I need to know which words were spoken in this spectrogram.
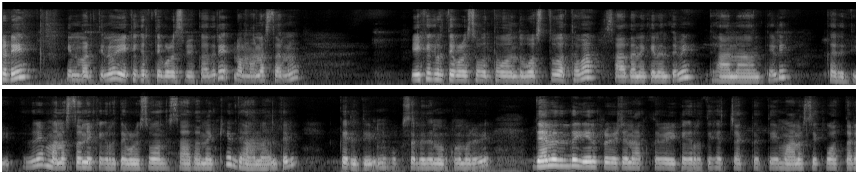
ಕಡೆ ಏನು ಮಾಡ್ತೀನೋ ಏಕಾಗ್ರತೆಗೊಳಿಸಬೇಕಾದ್ರೆ ನಮ್ಮ ಮನಸ್ಸನ್ನು ಏಕಾಗ್ರತೆಗೊಳಿಸುವಂಥ ಒಂದು ವಸ್ತು ಅಥವಾ ಸಾಧನಕ್ಕೆ ಏನಂತೀವಿ? ಧ್ಯಾನ ಅಂತೇಳಿ ಕರಿತೀವಿ. ಅಂದರೆ ಮನಸ್ಸನ್ನು ಏಕಾಗ್ರತೆಗೊಳಿಸುವ ಒಂದು ಸಾಧನಕ್ಕೆ ಧ್ಯಾನ ಅಂತೇಳಿ ಕರಿತೀವಿ. ನೀವು ಬುಕ್ಸಲ್ಲಿ ನೋಡ್ಕೊಂಡು ಬರೀವಿ ಧ್ಯಾನದಿಂದ ಏನು ಪ್ರಯೋಜನ ಆಗ್ತವೆ? ಏಕಾಗ್ರತೆ ಹೆಚ್ಚಾಗ್ತೈತೆ, ಮಾನಸಿಕ ಒತ್ತಡ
